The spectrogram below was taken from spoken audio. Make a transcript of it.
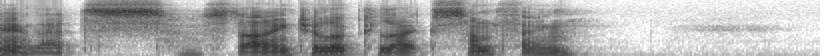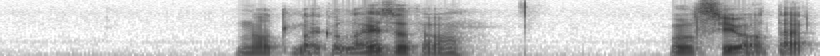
Okay, that's starting to look like something. Not like a laser though. We'll see about that.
